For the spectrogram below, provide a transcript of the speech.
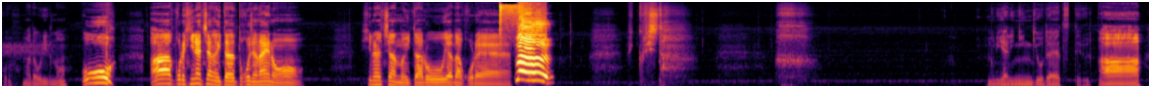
ここ、まだ降りるの？おおああ、これひなちゃんがいたとこじゃないのひなちゃんのいた牢屋だ、これ。うわあびっくりした。はあ無理やり人形で操ってる？ああ。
